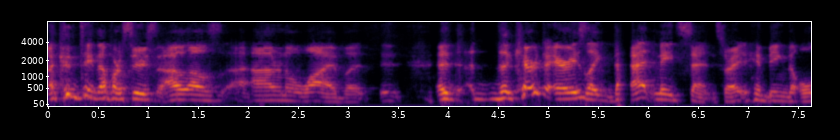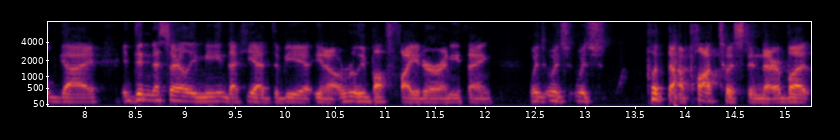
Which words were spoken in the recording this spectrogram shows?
I couldn't take that part seriously. I, I was I, don't know why, but it, it, the character Ares like that made sense, right? Him being the old guy, it didn't necessarily mean that he had to be a, you know a really buff fighter or anything, which which which put that plot twist in there. But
